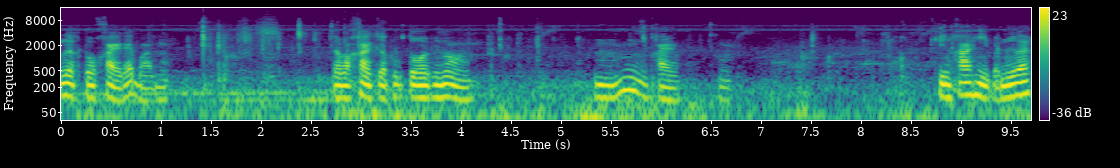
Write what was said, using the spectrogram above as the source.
เลือกตัวไข่ได้บาทนะแต่ว่าไข่เกือบทุกตัวพี่น้อง อืมไข่ กินข้าวหีบแบบนี้เลย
